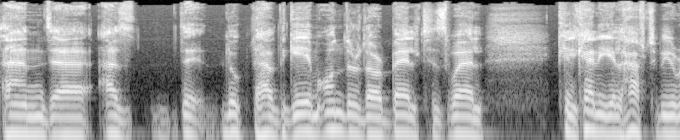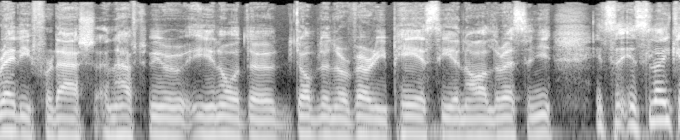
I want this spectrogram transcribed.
and uh, as they look to have the game under their belt as well. Kilkenny will have to be ready for that and have to be, you know, the Dublin are very pacey and all the rest. And you, it's it's like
